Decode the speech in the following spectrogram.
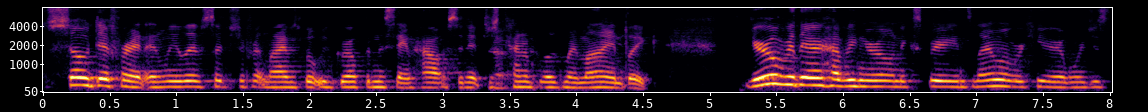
so different and we live such different lives, but we grew up in the same house and it just yeah. kind of blows my mind. Like you're over there having your own experience and I'm over here and we're just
